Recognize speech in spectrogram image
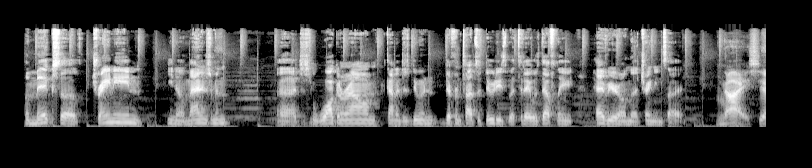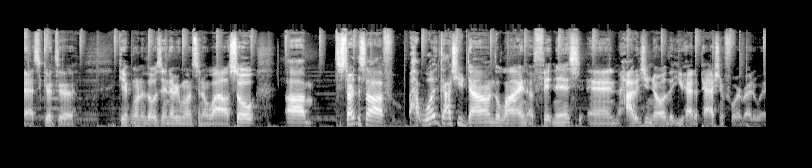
a mix of training, you know, management uh, just walking around, kind of just doing different types of duties. But today was definitely heavier on the training side. Nice. Yeah, it's good to get one of those in every once in a while. So, um, to start this off, what got you down the line of fitness, and how did you know that you had a passion for it right away?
